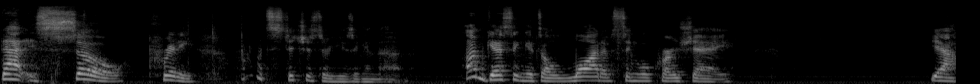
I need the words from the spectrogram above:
that is so pretty. what stitches they're using in that. I'm guessing it's a lot of single crochet. Yeah,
